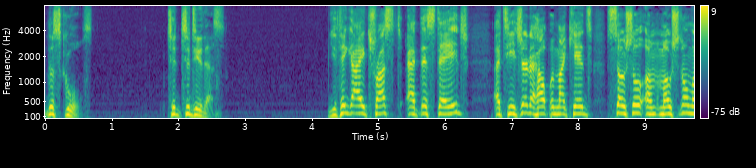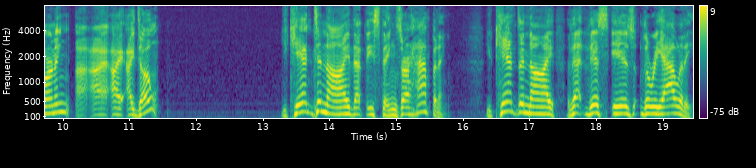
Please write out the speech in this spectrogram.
the schools to, to do this. You think I trust at this stage a teacher to help with my kids' social um, emotional learning? I, I, I don't. You can't deny that these things are happening. You can't deny that this is the reality.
